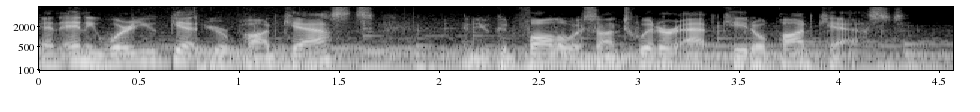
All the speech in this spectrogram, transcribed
and anywhere you get your podcasts and you can follow us on Twitter at Cato Podcast.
